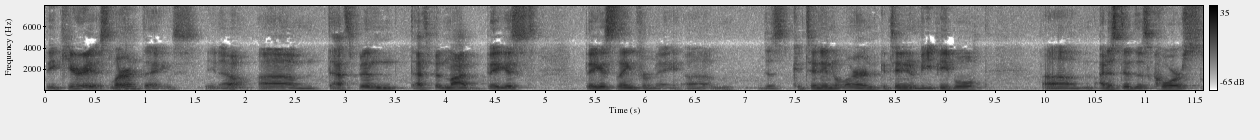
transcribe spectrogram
be curious, learn things. You know, um, that's been that's been my biggest biggest thing for me. Um, just continuing to learn, continue to meet people. Um, I just did this course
